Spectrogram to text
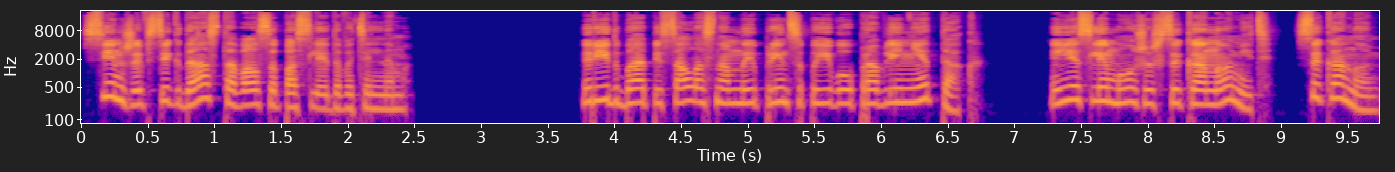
Син же всегда оставался последовательным. Рид бы описал основные принципы его управления так. Если можешь сэкономить, сэкономь.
